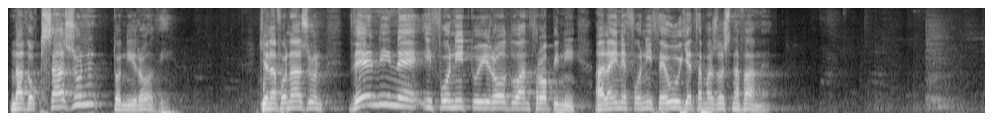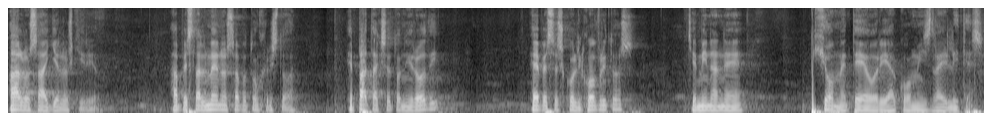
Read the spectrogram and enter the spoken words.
να δοξάζουν τον Ηρώδη και να φωνάζουν δεν είναι η φωνή του Ηρώδου ανθρώπινη αλλά είναι φωνή Θεού γιατί θα μας δώσει να φάμε. Άλλος άγγελος Κύριο απεσταλμένος από τον Χριστό επάταξε τον Ηρώδη έπεσε σκολικόβριτος και μείνανε πιο μετέωροι ακόμη οι Ισραηλίτες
